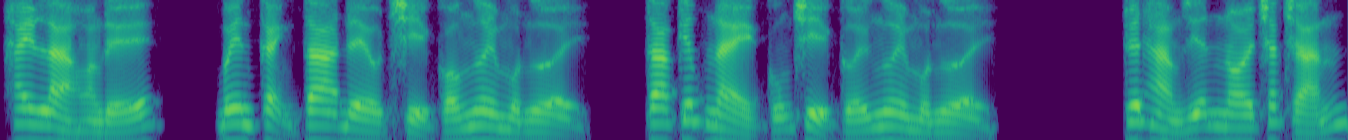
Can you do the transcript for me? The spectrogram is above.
hay là hoàng đế, bên cạnh ta đều chỉ có ngươi một người, ta kiếp này cũng chỉ cưới ngươi một người. Tuyết hàm diễn nói chắc chắn.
